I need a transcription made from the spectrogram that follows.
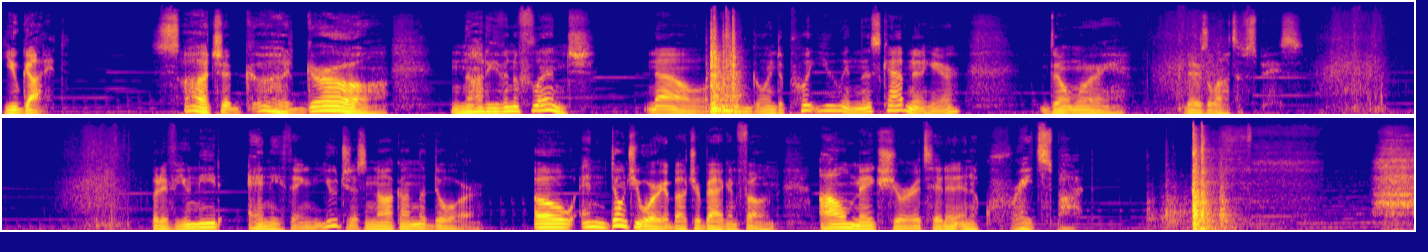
You got it. Such a good girl. Not even a flinch. Now, I'm going to put you in this cabinet here. Don't worry, there's lots of space. But if you need anything, you just knock on the door. Oh, and don't you worry about your bag and phone. I'll make sure it's hidden in a great spot.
